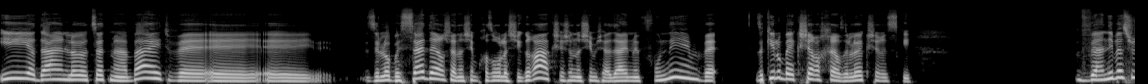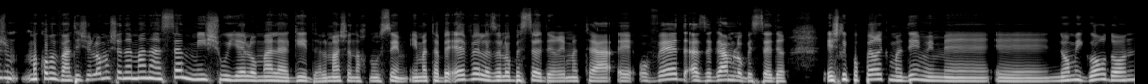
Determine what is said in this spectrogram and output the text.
היא עדיין לא יוצאת מהבית וזה אה, אה, לא בסדר שאנשים חזרו לשגרה, כשיש אנשים שעדיין מפונים, וזה כאילו בהקשר אחר, זה לא הקשר עסקי. ואני באיזשהו מקום הבנתי שלא משנה מה נעשה, מישהו יהיה לו מה להגיד על מה שאנחנו עושים. אם אתה באבל, אז זה לא בסדר, אם אתה אה, עובד, אז זה גם לא בסדר. יש לי פה פרק מדהים עם אה, אה, נעמי גורדון,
